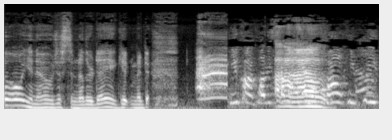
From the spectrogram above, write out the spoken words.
Oh, you know, just another day getting meant ah! to. Can you call the police? Ow. Someone on ah. the phone, can you please?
